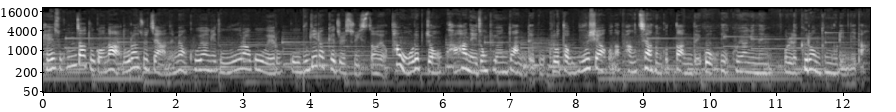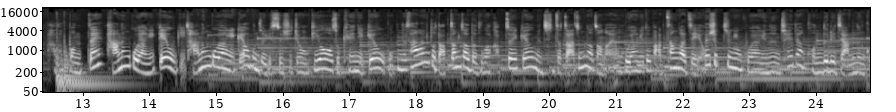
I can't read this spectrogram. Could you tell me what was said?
계속 혼자 두거나 놀아주지 않으면 고양이도 우울하고 외롭고 무기력해질 수 있어요. 참 어렵죠. 과한 애정 표현도 안 되고 그렇다고 무시하거나 방치하는 것도 안 되고 네, 고양이는 원래 그런 동물입니다. 다섯 번째, 자는 고양이 깨우기. 자는 고양이 깨워본 적 있으시죠? 귀여워서 괜히 깨우고. 근데 사람도 낮잠 자다 누가 갑자기 깨우면 진짜 짜증나잖아요. 고양이도 마찬가지예요. 휴식 중인 고양이는 최대한 건드리지 않는 거.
